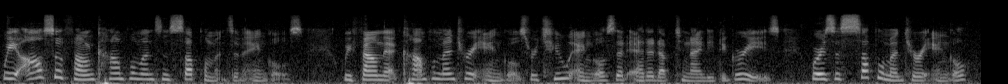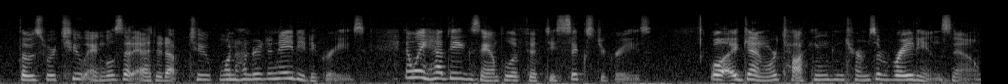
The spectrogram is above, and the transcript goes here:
We also found complements and supplements of angles. We found that complementary angles were two angles that added up to 90 degrees, whereas a supplementary angle, those were two angles that added up to 180 degrees. And we had the example of 56 degrees. Well, again, we're talking in terms of radians now.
